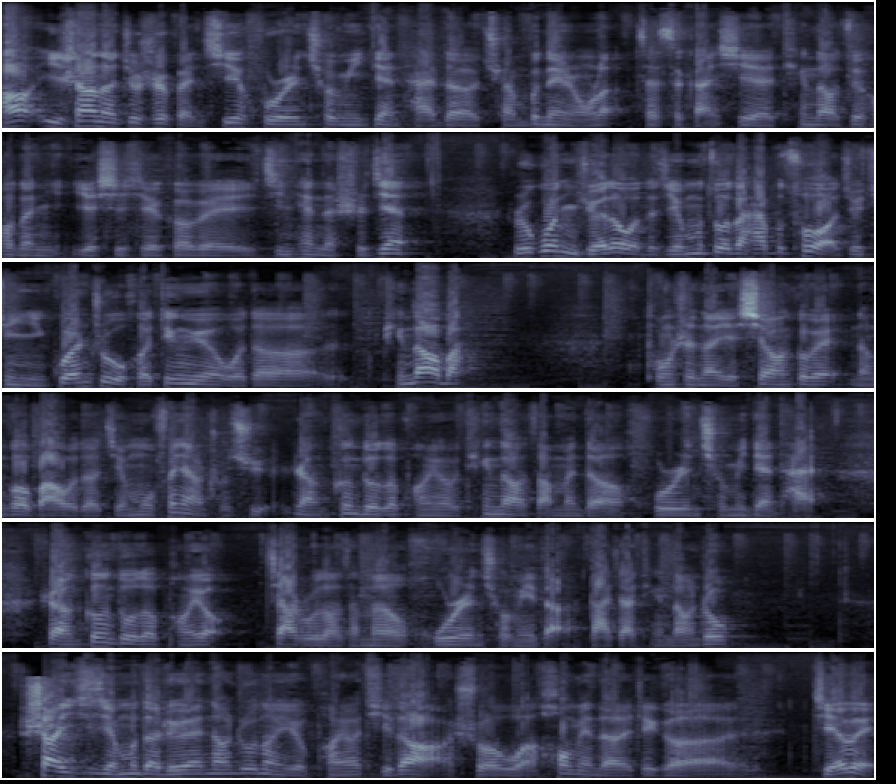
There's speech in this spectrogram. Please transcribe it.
好，以上呢就是本期湖人球迷电台的全部内容了。再次感谢听到最后的你，也谢谢各位今天的时间。如果你觉得我的节目做得还不错，就请你关注和订阅我的频道吧。同时呢，也希望各位能够把我的节目分享出去，让更多的朋友听到咱们的湖人球迷电台，让更多的朋友加入到咱们湖人球迷的大家庭当中。上一期节目的留言当中呢，有朋友提到说我后面的这个结尾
